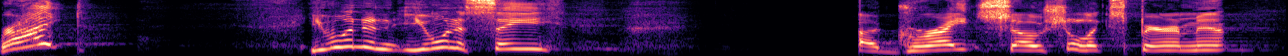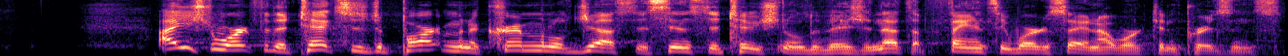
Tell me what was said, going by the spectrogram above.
right? You want to, you want to see a great social experiment? I used to work for the Texas Department of Criminal Justice Institutional Division. That's a fancy word to say, and I worked in prisons.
